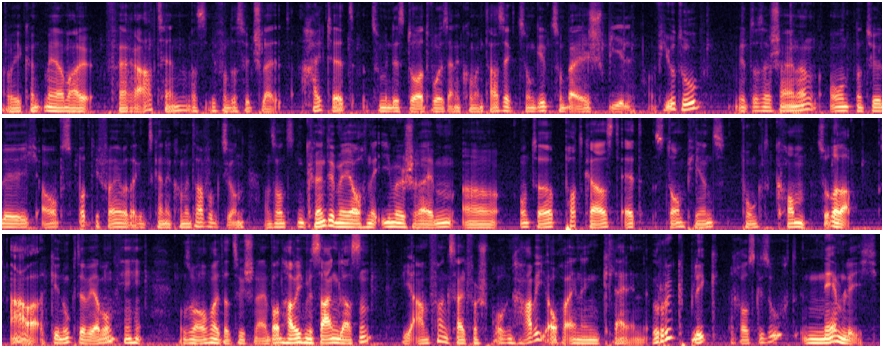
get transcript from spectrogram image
Aber ihr könnt mir ja mal verraten, was ihr von der Switch Lite haltet. Zumindest dort, wo es eine Kommentarsektion gibt, zum Beispiel auf YouTube wird das erscheinen und natürlich auf Spotify, aber da gibt es keine Kommentarfunktion. Ansonsten könnt ihr mir ja auch eine E-Mail schreiben äh, unter podcast.stormpions.com. So, da, aber genug der Werbung, muss man auch mal dazwischen einbauen, habe ich mir sagen lassen. Wie anfangs halt versprochen, habe ich auch einen kleinen Rückblick rausgesucht, nämlich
